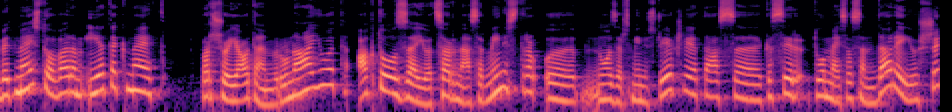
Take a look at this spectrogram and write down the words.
bet mēs to varam ietekmēt par šo jautājumu runājot, aktualizējot sarunās ar ministra, eh, nozares ministru iekšlietās, eh, kas ir to mēs esam darījuši,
